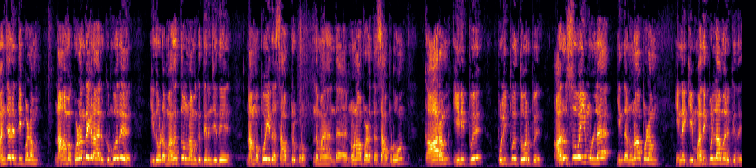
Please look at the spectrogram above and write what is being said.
மஞ்சனத்தி பழம் நாம் குழந்தைகளாக இருக்கும்போது இதோட மகத்துவம் நமக்கு தெரிஞ்சுது. நம்ம போய் இதை சாப்பிட்ருக்குறோம் இந்த ம இந்த நுணா பழத்தை சாப்பிடுவோம். காரம் இனிப்பு புளிப்பு துவர்ப்பு. அறுசுவையும் உள்ள இந்த நுணாப்பழம் இன்னைக்கு மதிப்பு இல்லாமல் இருக்குது.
